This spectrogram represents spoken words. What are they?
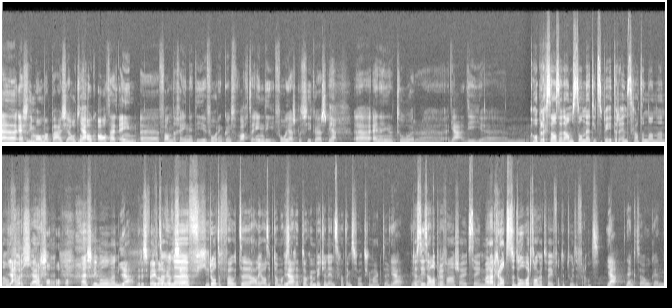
Eh Ashley Moman, Pagio, toch Ja. ook altijd een eh, van degenen die je voorin kunt verwachten in die voorjaarsklassiekers. Ja. Eh, en in de Tour, eh, ja, die... ehm, Hopelijk zal ze de Amstel net iets beter inschatten dan, eh, dan Ja. vorig jaar. Ashley Molman. ja, er is veel heeft toch over een grote fout, allee, als ik dat mag Ja. zeggen, toch een beetje een inschattingsfout gemaakt. Hè? Ja. Dus die zal op revanche uit zijn. Maar haar grootste doel wordt ongetwijfeld de Tour de France. ja, denk het ook. En,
